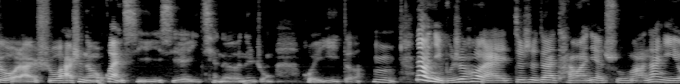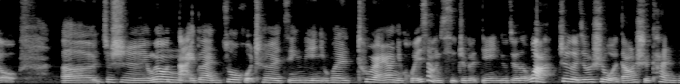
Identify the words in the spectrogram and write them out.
对我来说还是能唤起一些以前的那种。回忆的，嗯，那你不是后来就是在台湾念书嘛？那你有，呃，就是有没有哪一段坐火车的经历，你会突然让你回想起这个电影，就觉得哇，这个就是我当时看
